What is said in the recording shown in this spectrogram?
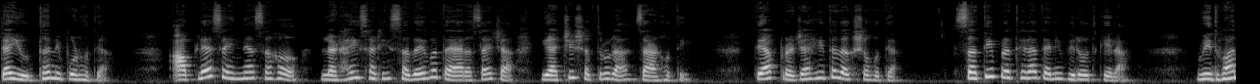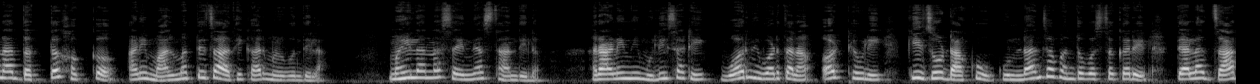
त्या युद्ध निपुण होत्या. आपल्या सैन्यासह लढाईसाठी सदैव तयार असायच्या याची शत्रूला जाण होती. त्या प्रजाहित दक्ष होत्या. सती प्रथेला त्यांनी विरोध केला. विधवांना दत्तक हक्क आणि मालमत्तेचा अधिकार मिळवून दिला. महिलांना सैन्यात स्थान दिलं. राणींनी मुलीसाठी वर निवडताना अट ठेवली की जो डाकू गुंडांचा बंदोबस्त करेल त्याला जात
